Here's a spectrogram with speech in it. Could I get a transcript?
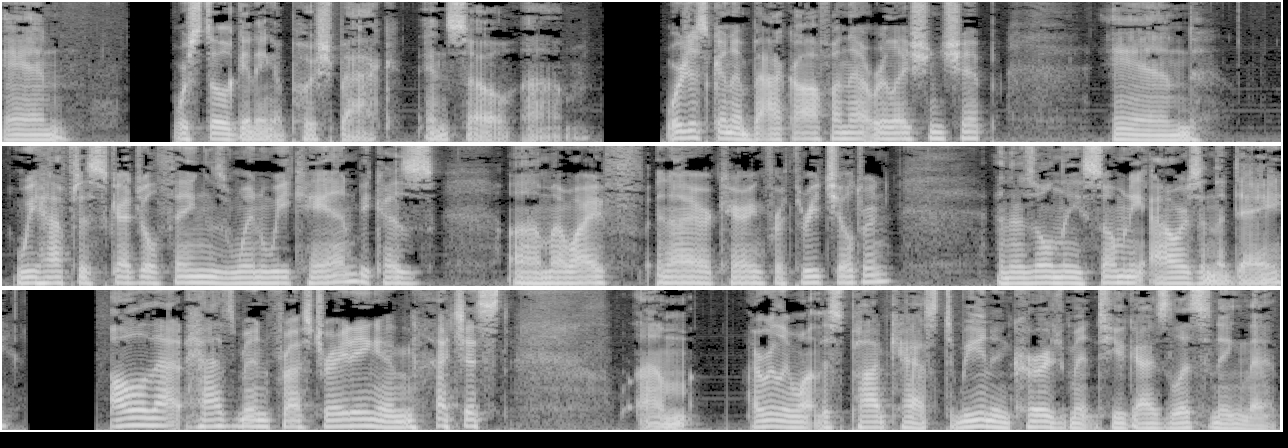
And we're still getting a pushback. And so um, we're just going to back off on that relationship. And we have to schedule things when we can because uh, my wife and I are caring for three children, and there's only so many hours in the day. All of that has been frustrating, and I just, um, I really want this podcast to be an encouragement to you guys listening that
